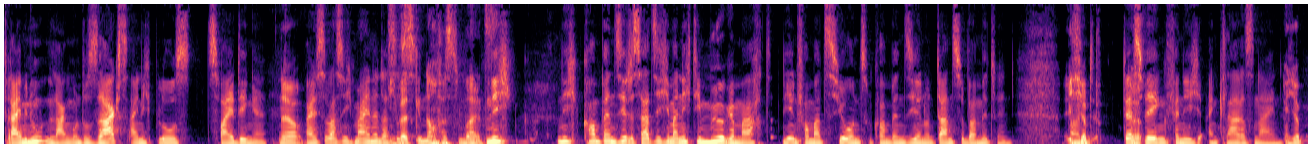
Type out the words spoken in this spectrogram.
drei Minuten lang und du sagst eigentlich bloß zwei Dinge. Ja. Weißt du, was ich meine? Das Ich ist weiß genau, was du meinst. nicht, nicht kompensiert. Es hat sich jemand nicht die Mühe gemacht, die Informationen zu kompensieren und dann zu übermitteln. Ich und hab, äh, deswegen finde ich ein klares Nein. Ich habe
